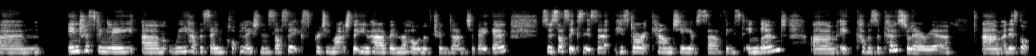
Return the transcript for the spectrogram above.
Um, interestingly, um, we have the same population in Sussex pretty much that you have in the whole of Trinidad and Tobago. So Sussex is a historic county of southeast England. Um, it covers a coastal area um, and it's got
